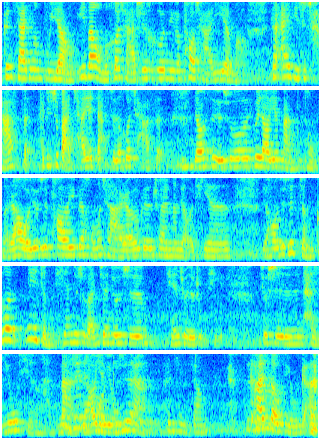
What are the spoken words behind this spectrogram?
跟其他地方不一样，一般我们喝茶是喝那个泡茶叶嘛，但埃及是茶粉，他就是把茶叶打碎了喝茶粉，嗯然后所以说味道也蛮不同的。然后我就是泡了一杯红茶，然后跟船员们聊天，然后就是整个那一整天就是完全就是潜水的主题，就是很悠闲很慢然后也不是很紧张，kind of 勇敢，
